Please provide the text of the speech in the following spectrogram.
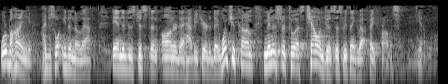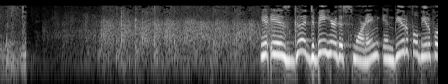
We're behind you. I just want you to know that. And it is just an honor to have you here today. Once you come, minister to us, challenge us as we think about faith promise. Yeah. It is good to be here this morning in beautiful, beautiful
